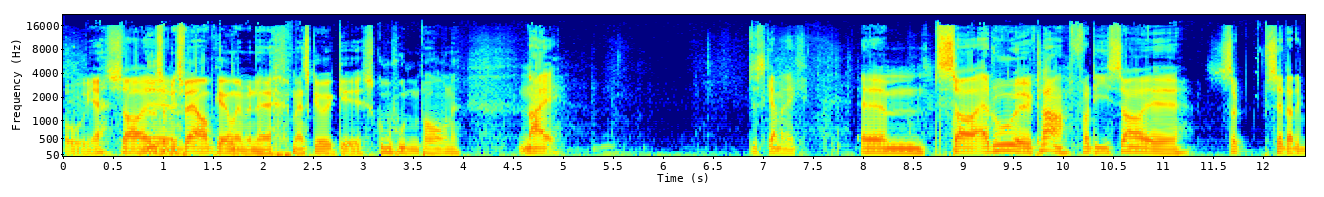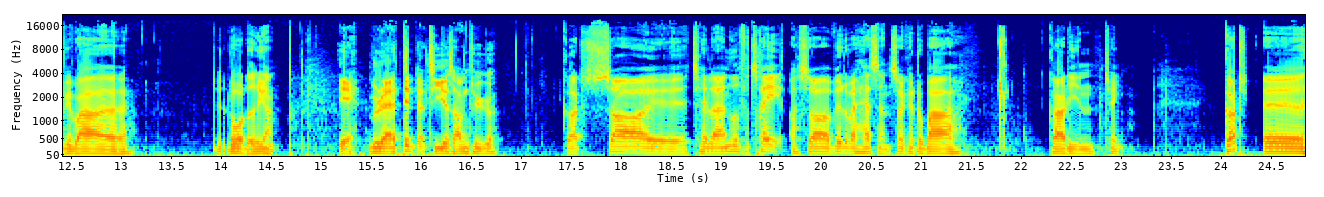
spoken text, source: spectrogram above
Oh ja. Så, Det lyder som øh, en svær opgave, men, men uh, man skal jo ikke uh, skue hunden på hårene. Nej, det skal man ikke. Øhm, så er du øh, klar? Fordi så, øh, så sætter det vi bare øh, lortet i gang. Ja, vil du have den der tiger samtykker? Godt, så øh, tæller jeg ned for tre, og så ved du hvad, Hassan, så kan du bare gøre dine ting. Godt, øh,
